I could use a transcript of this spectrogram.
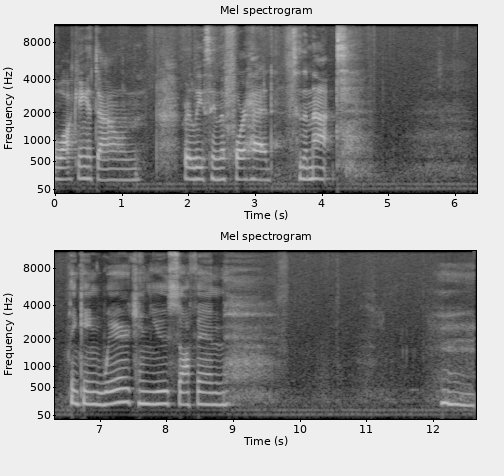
walking it down, releasing the forehead to the mat. Thinking, where can you soften? Hmm.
